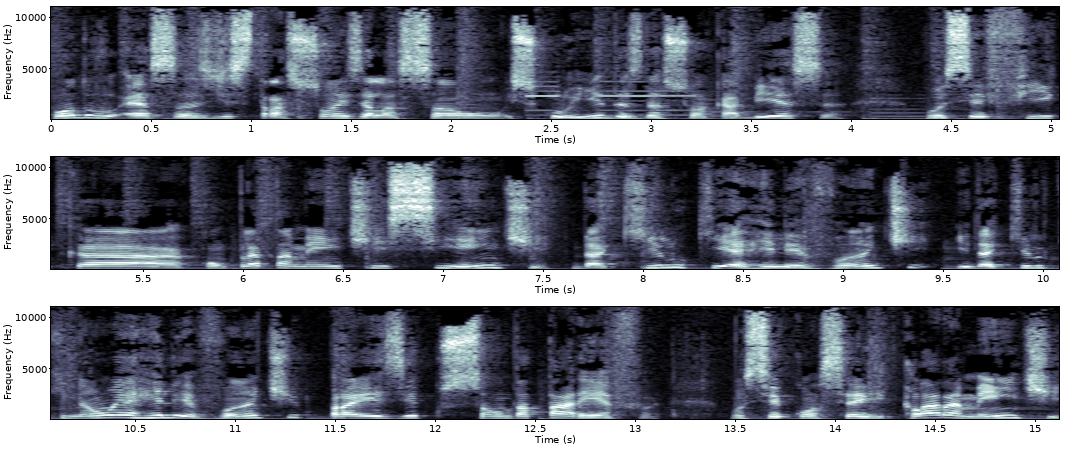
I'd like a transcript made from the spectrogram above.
quando essas distrações elas são excluídas da sua cabeça, você fica completamente ciente daquilo que é relevante e daquilo que não é relevante para a execução da tarefa. Você consegue claramente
